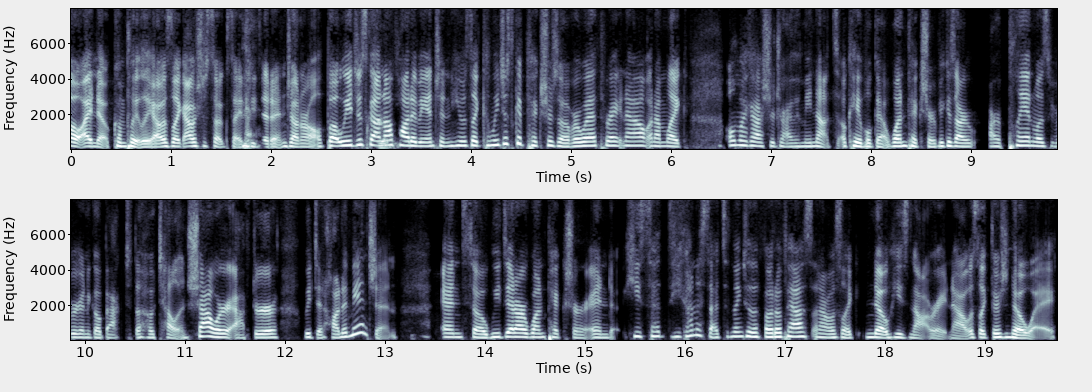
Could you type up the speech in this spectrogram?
Oh, I know completely. I was like, I was just so excited he did it in general. But we just got sure. off Haunted Mansion. He was like, "Can we just get pictures over with right now?" And I'm like, "Oh my gosh, you're driving me nuts." Okay, we'll get one picture because our our plan was we were going to go back to the hotel and shower after we did Haunted Mansion, and so we did our one picture. And he said he kind of said something to the photo pass, and I was like, "No, he's not right now." I was like, "There's no way."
